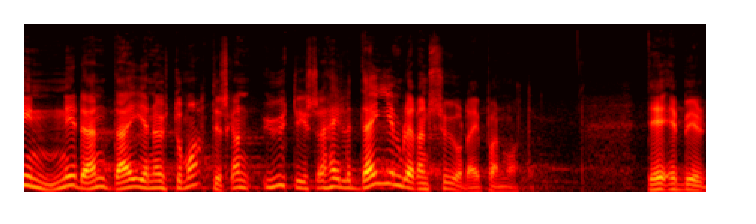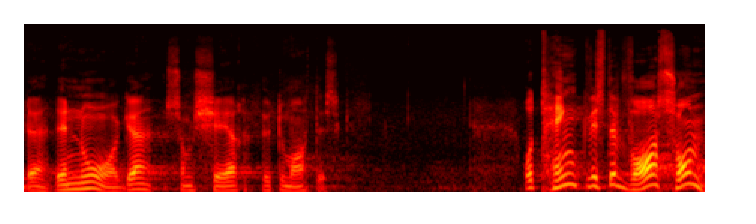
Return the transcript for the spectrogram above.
inni den deigen automatisk. Han utviser, hele deigen blir en surdeig på en måte. Det er bildet. Det er noe som skjer automatisk. Og tenk hvis det var sånn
